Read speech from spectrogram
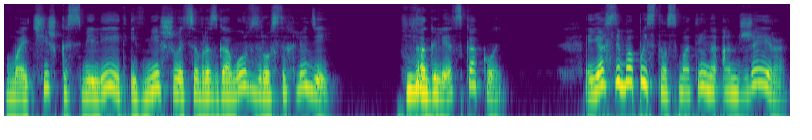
Мальчишка смелеет и вмешивается в разговор взрослых людей. Наглец какой. Я с любопытством смотрю на Анджейра,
